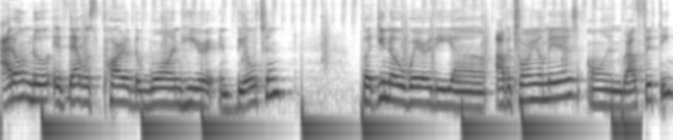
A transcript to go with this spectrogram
I don't know if that was part of the one here in Bealeton, but you know where the uh, auditorium is on Route 50?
